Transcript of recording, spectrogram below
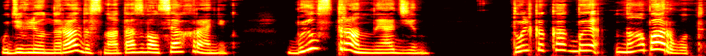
Удивленно радостно отозвался охранник. Был странный один. Только как бы наоборот.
